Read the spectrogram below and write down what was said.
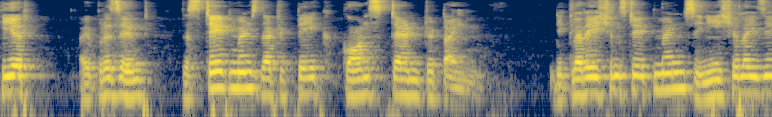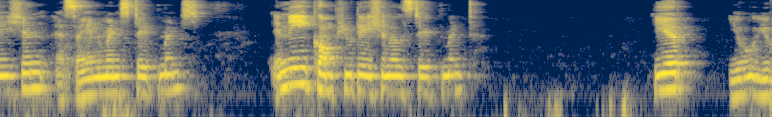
Here i present the statements that take constant time. Declaration statements initialization assignment statements any computational statement here you you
